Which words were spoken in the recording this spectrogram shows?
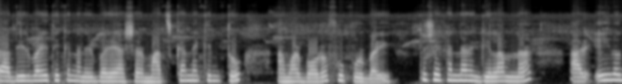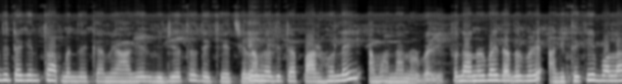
দাদির বাড়ি থেকে নানির বাড়ি আসার মাঝখানে কিন্তু আমার বড় ফুপুর বাড়ি। তো সেখানে আর গেলাম না। আর এই নদীটা কিন্তু আপনাদেরকে আমি আগের ভিডিওতে দেখিয়েছিলাম। এই নদীটা পার হলেই আমার নানুর বাড়ি। তো নানুর বাড়ি দাদুর বাড়ি আগে থেকেই বলা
